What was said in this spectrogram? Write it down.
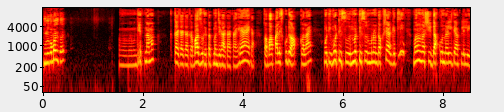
तुला तर माहीत आहे. घेत ना मग. काय काय काय बाजू घेतात म्हणजे काय काय हे आहे का? तो बापाला कुठे अक्कल आहे? मोठी मोठी सून मोठी सून म्हणून डॉक्टर घेतली? म्हणून अशी दाखवून राहिली ती आपल्याला.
